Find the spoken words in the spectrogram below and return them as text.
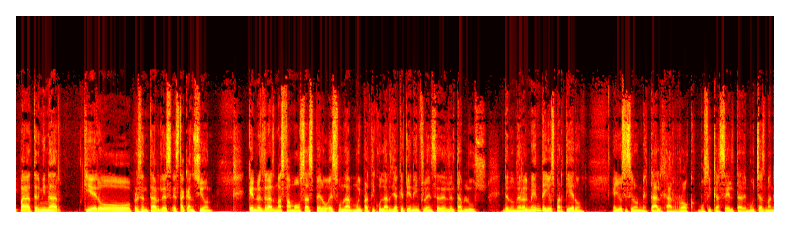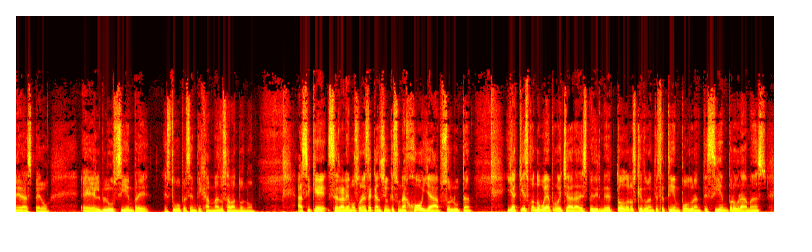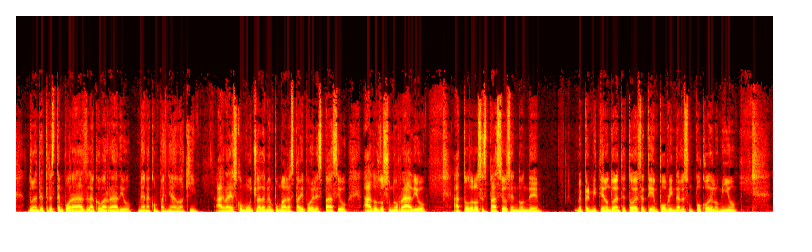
Para terminar, quiero presentarles esta canción que no es de las más famosas, pero es una muy particular ya que tiene influencia del Delta Blues, de donde realmente ellos partieron. Ellos hicieron metal, hard rock, música celta de muchas maneras, pero eh, el blues siempre estuvo presente y jamás los abandonó. Así que cerraremos con esta canción que es una joya absoluta. Y aquí es cuando voy a aprovechar a despedirme de todos los que durante este tiempo, durante 100 programas, durante tres temporadas de la Cueva Radio, me han acompañado aquí. Agradezco mucho a Damián Puma Gaspari por el espacio, a 221 Radio, a todos los espacios en donde me permitieron durante todo este tiempo brindarles un poco de lo mío,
